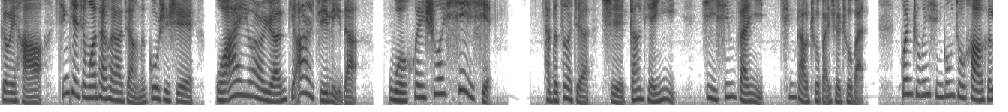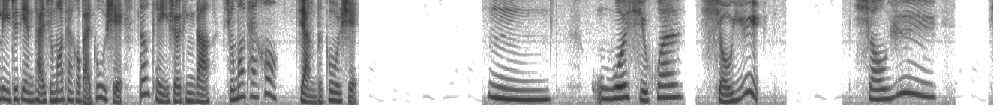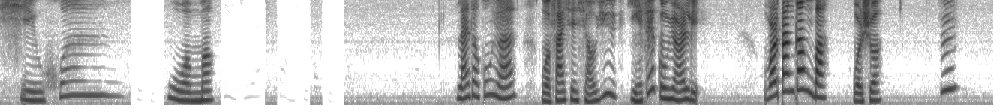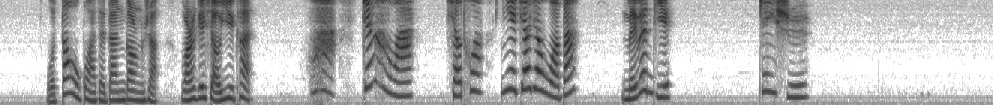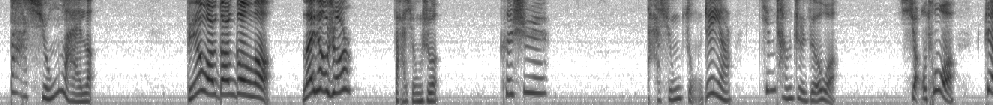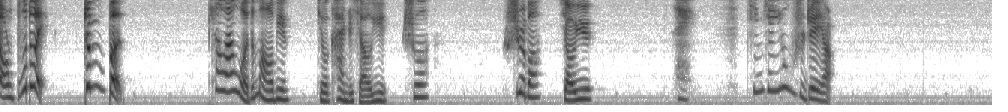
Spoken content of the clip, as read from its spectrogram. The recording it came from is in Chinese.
各位好，今天熊猫太后要讲的故事是《我爱幼儿园》第二集里的“我会说谢谢”。它的作者是冈田义，季新翻译，青岛出版社出版。关注微信公众号和荔枝电台“熊猫太后摆故事”，都可以收听到熊猫太后讲的故事。嗯，我喜欢小玉。小玉喜欢我吗？来到公园，我发现小玉也在公园里玩单杠吧。我说：“嗯。”我倒挂在单杠上玩给小玉看。哇，真好玩！小拓，你也教教我吧。没问题。这时，大熊来了。别玩单杠了，来跳绳。大熊说。可是。大熊总这样，经常指责我：“小兔，这样不对，真笨。”挑完我的毛病，就看着小玉说：“是吧，小玉？”哎，今天又是这样。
